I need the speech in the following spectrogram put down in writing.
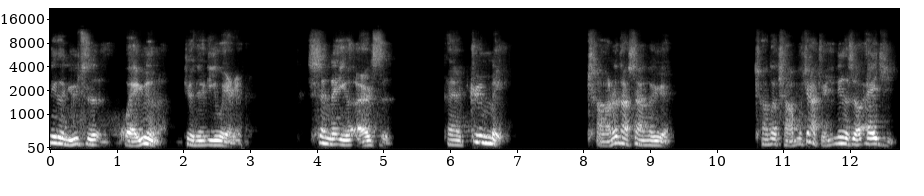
那个女子怀孕了，就那个利未人生了一个儿子，他俊美，长了他三个月。抢到抢不下去，那个时候埃及、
